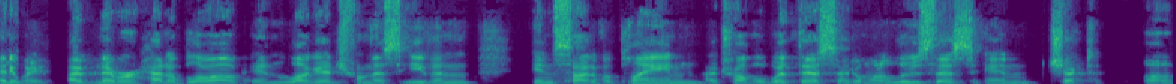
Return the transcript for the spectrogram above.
anyway, I've never had a blowout in luggage from this, even inside of a plane. I travel with this. I don't want to lose this and checked uh,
